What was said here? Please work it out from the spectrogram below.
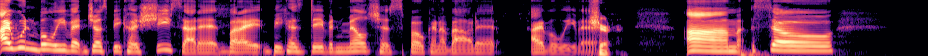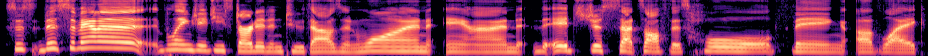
I wouldn't believe it just because she said it, but I because David Milch has spoken about it, I believe it. Sure. Um. So. So this Savannah playing JT started in 2001 and it just sets off this whole thing of like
